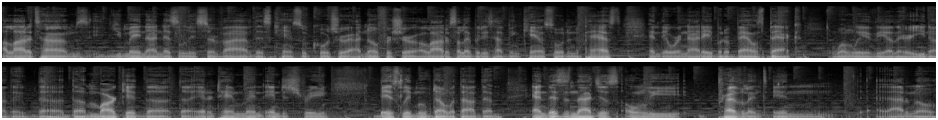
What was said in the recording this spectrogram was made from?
a lot of times you may not necessarily survive this cancel culture. I know for sure a lot of celebrities have been canceled in the past and they were not able to bounce back one way or the other. You know the the, the market the the entertainment industry basically moved on without them. And this is not just only prevalent in I don't know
